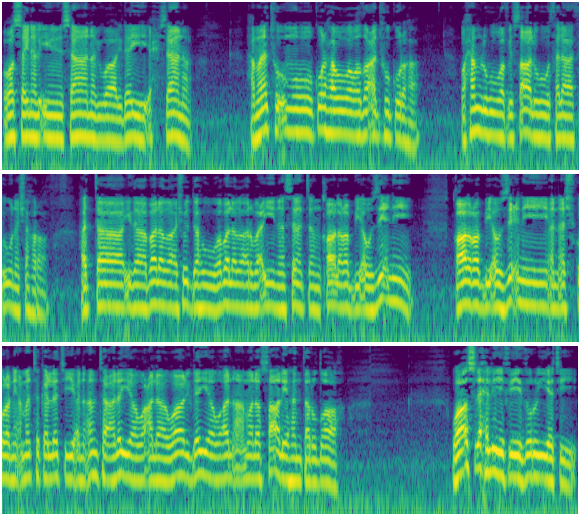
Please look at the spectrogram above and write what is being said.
Wassayna al-insana biwalidayhi ihsana. Hamalathu ummuhu kurha wa wada'athu kurha. وحمله وفصاله ثلاثون شهرا حتى إذا بلغ أشده وبلغ أربعين سنة قال ربي أوزعني قال ربي أوزعني أن أشكر نعمتك التي أنعمت علي وعلى والدي وأن أعمل صالحا ترضاه. وأصلح لي في ذريتي.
